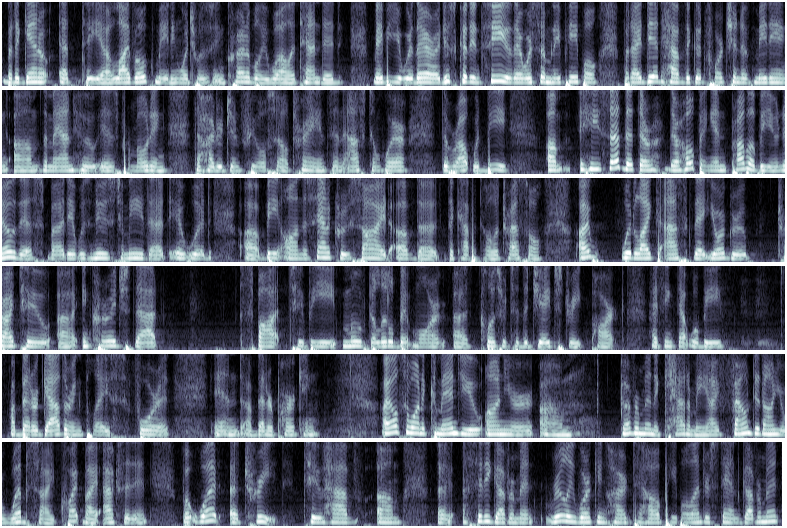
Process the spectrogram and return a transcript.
But again, at the uh, Live Oak meeting, which was incredibly well attended, maybe you were there, I just couldn't see you, there were so many people. But I did have the good fortune of meeting um, the man who is promoting the hydrogen fuel cell trains and asked him where the route would be. Um, he said that they're they're hoping, and probably you know this, but it was news to me that it would uh, be on the Santa Cruz side of the the Capitola Trestle. I would like to ask that your group try to uh, encourage that spot to be moved a little bit more uh, closer to the Jade Street Park. I think that will be a better gathering place for it and better parking. I also want to commend you on your um, Government Academy. I found it on your website quite by accident, but what a treat to have um, a, a city government really working hard to help people understand government,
